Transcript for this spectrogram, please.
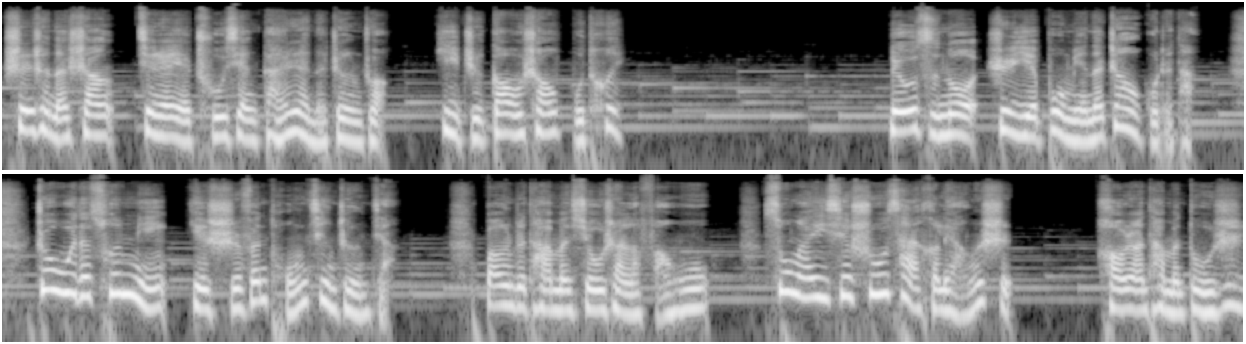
身上的伤竟然也出现感染的症状，一直高烧不退。刘子诺日夜不眠地照顾着他，周围的村民也十分同情郑家，帮着他们修缮了房屋，送来一些蔬菜和粮食，好让他们度日。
